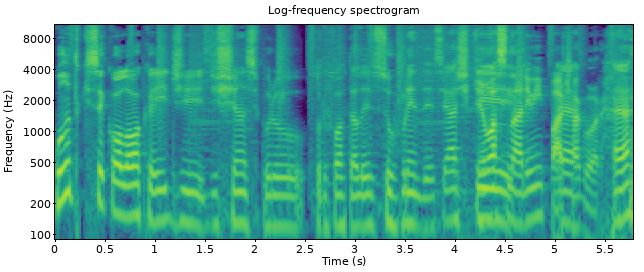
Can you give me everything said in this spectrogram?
Quanto que você coloca aí de, de chance pro, pro Fortaleza surpreender? Você acha que. Eu assinaria um empate é. agora. É?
